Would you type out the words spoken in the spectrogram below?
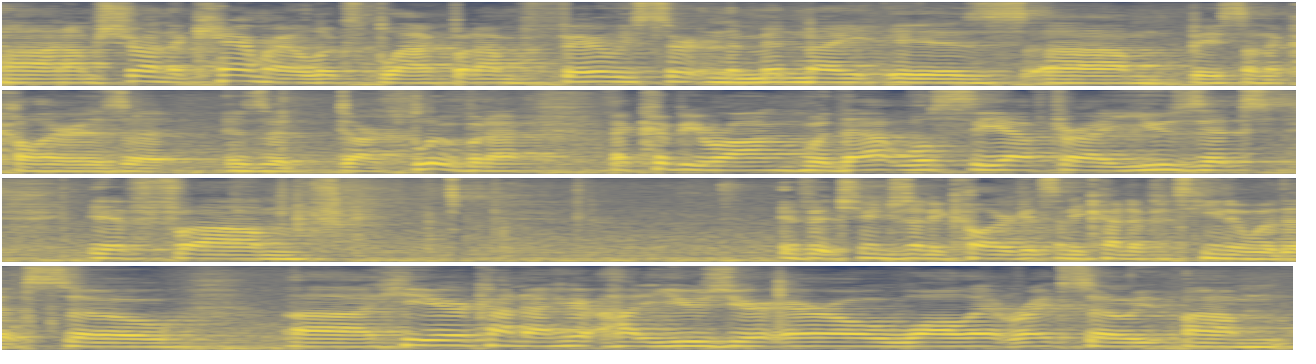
uh, and I'm sure on the camera it looks black, but I'm fairly certain the midnight is, um, based on the color, is a is a dark blue. But I, I could be wrong with that. We'll see after I use it if um, if it changes any color, gets any kind of patina with it. So uh, here, kind of how to use your Airo wallet, right? So um,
